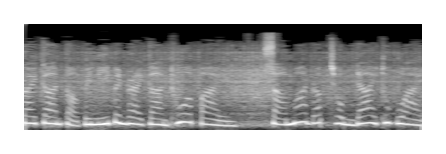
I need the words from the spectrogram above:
รายการต่อไปนี้เป็นรายการทั่วไป สามารถรับชมได้ทุกวัย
